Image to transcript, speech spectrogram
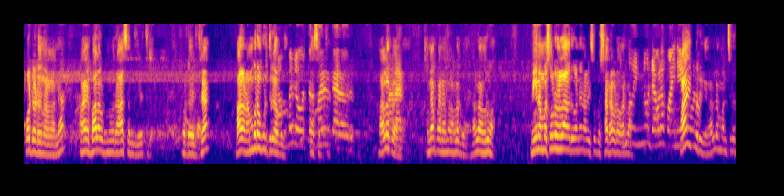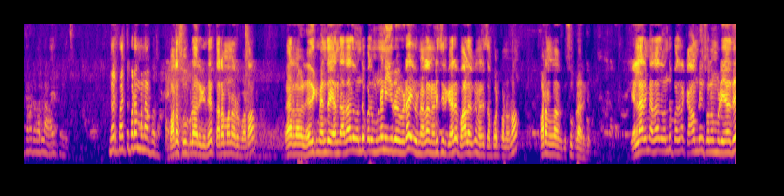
ஃபோட்டோ எடுக்கணும் நான். ஆனால் பாலா கூட நூறு ஆசை இருந்தது. எடுத்துட்டேன் ஃபோட்டோ எடுத்துட்டேன். பாலா நம்பரும் கொடுத்துருக்காப்புல. நல்ல பையன். சின்ன பையன் வந்து நல்ல பையன் நல்லா வருவான். நீ நம்ம சொல்ற நல்லா வருவானே நாளைக்கு சூப்பர் ஸ்டாராக கூட வரலாம். வாய்ப்பு இருக்கு. நல்ல மனுஷனுக்கு ஏற்ற மாதிரி வரலாம். வாய்ப்பு இருக்கு. இன்னொரு பத்து படம் பண்ணா போதும். படம் சூப்பராக இருக்குது. தரமான ஒரு படம். வேற லெவல் எதுக்குமே எந்த எந்த அதாவது வந்து பார்த்து முன்னணி ஹீரோவை விட இவர் நல்லா நடிச்சிருக்காரு. பாலாவுக்கு நிறைய சப்போர்ட் பண்ணணும். படம் நல்லா இருக்கு. சூப்பராக இருக்கு. எல்லாருமே அதாவது வந்து பார்த்தீங்கன்னா காமெடியும் சொல்ல முடியாது.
